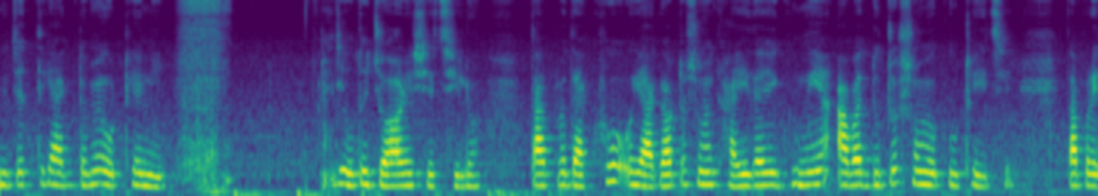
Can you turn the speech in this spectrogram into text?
নিজের থেকে একদমই ওঠেনি। যেহেতু জ্বর এসেছিল। তারপর দেখো, ওই এগারোটার সময় খাইয়ে দাইয়ে ঘুমিয়ে আবার দুটোর সময় ওকে উঠেইছি। তারপরে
